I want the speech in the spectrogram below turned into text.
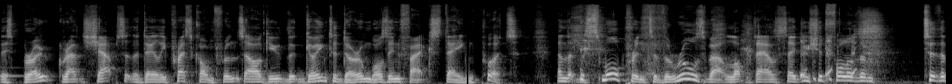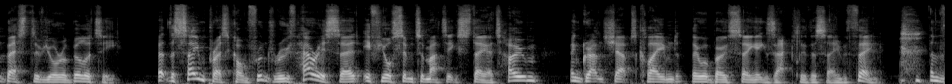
this broke, Grant Shapps at the Daily Press Conference argued that going to Durham was in fact staying put, and that the small print of the rules about lockdown said you should follow them to the best of your ability. At the same press conference, Ruth Harris said if you're symptomatic, stay at home, and Grant Shapps claimed they were both saying exactly the same thing. And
